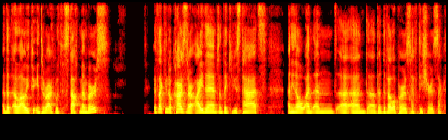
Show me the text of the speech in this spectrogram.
that allow you to interact with staff members. It's like you know cards that are items and they give you stats, and you know and and uh, and uh, the developers have T-shirts like.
